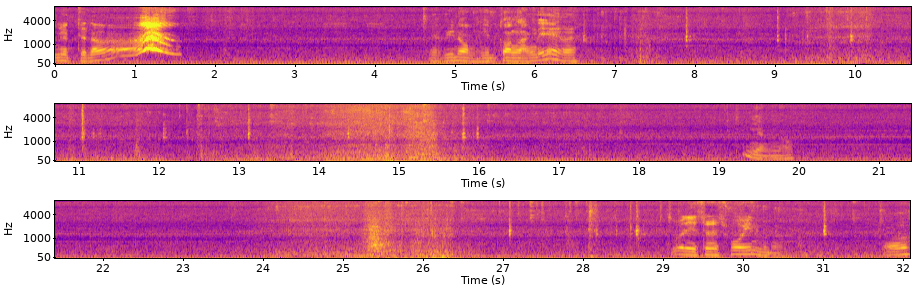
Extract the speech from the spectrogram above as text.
เงินจะนะเนี่ยพี่น้องเห็นกล้องหลังนี้ไหม Böyle söz bu oyun mu? Oh.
